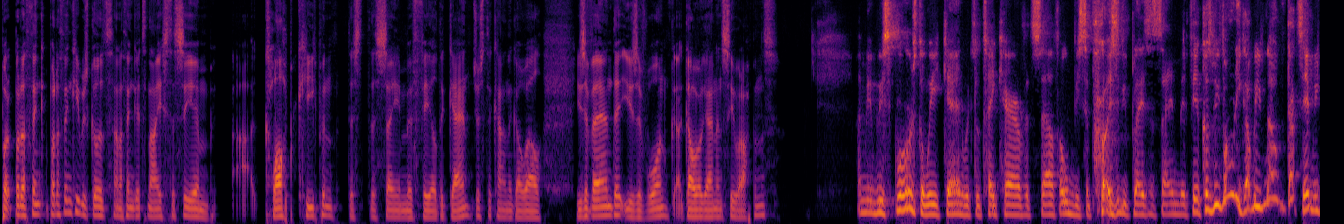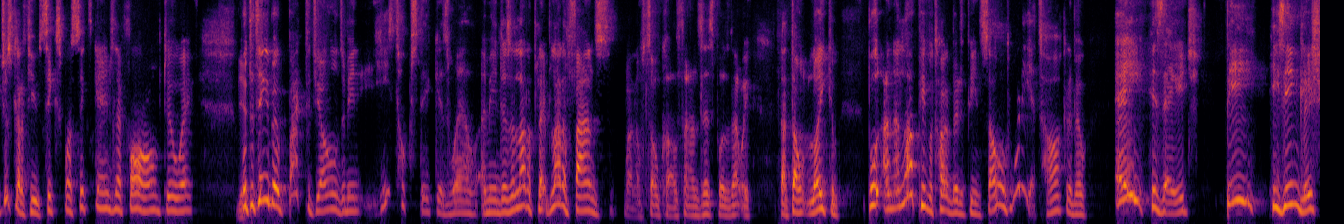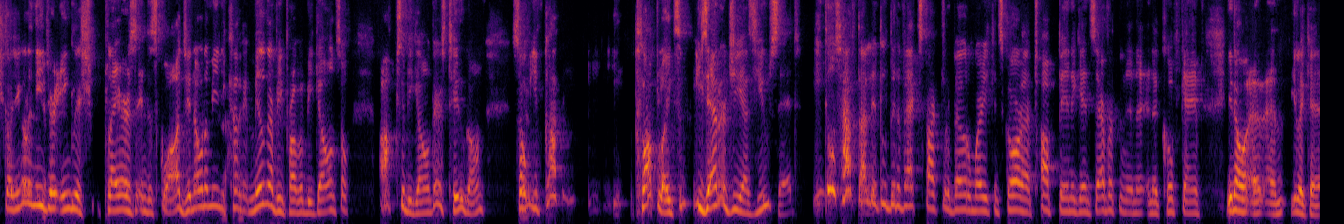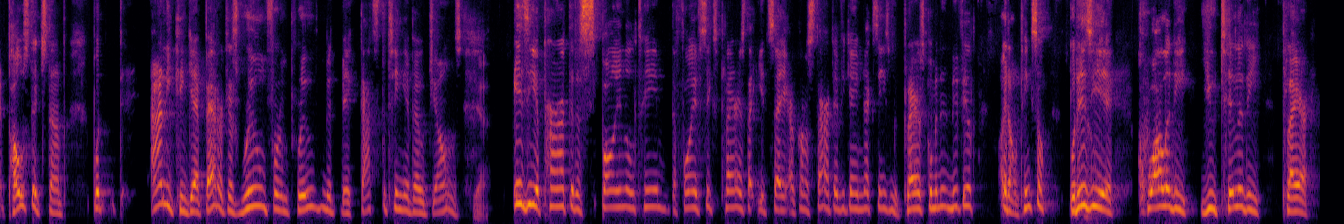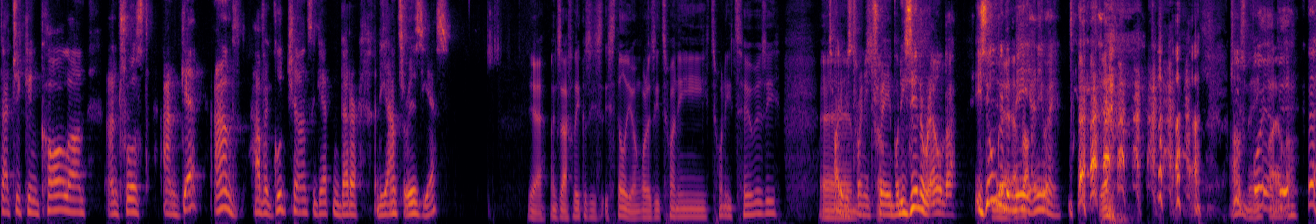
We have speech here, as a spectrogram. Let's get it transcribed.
but but I think but I think he was good, and I think it's nice to see him uh, Klopp keeping this the same midfield again, just to kind of go well. You've earned it, you've won, go again and see what happens. I mean, we Spurs the weekend, which will take care of itself. I wouldn't be surprised if he plays the same midfield because we've only got we've no that's it. We've just got a few six plus six games left, four home, two away. Yeah. But the thing about back to Jones, I mean, he's took stick as well. I mean, there's a lot of play, a lot of fans, well, so-called fans, let's put it that way, that don't like him. But and a lot of people talking about it being sold. What are you talking about? A, his age. B, he's English because you're going to need your English players in the squad. You know what I mean? You can't get Milner be probably gone, so Ox will be gone. There's two gone. So you've got Klopp likes him. His energy, as you said, he does have that little bit of X factor about him where he can score a top bin against Everton in a, in a cup game. You know, a, a, like a postage stamp. But and he can get better. There's room for improvement, Mick. That's the thing about Jones. Yeah. Is he a part of the spinal team, the five, six players that you'd say are going to start every game next season with players coming in midfield? I don't think so. But is he a quality utility player that you can call on and trust and get and have a good chance of getting better? And the answer is yes. Yeah, exactly. Because he's, he's still young. What is he? 20, 22, is he? Um, I thought he was 23, so, but he's in around that. He's younger yeah, than me not, anyway. Yeah. Just by a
